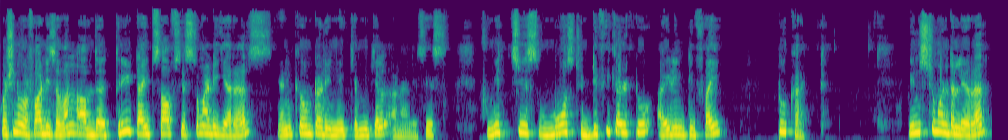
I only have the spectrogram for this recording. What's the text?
question number 47 of the three types of systematic errors encountered in a chemical analysis which is most difficult to identify to correct? Instrumental error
